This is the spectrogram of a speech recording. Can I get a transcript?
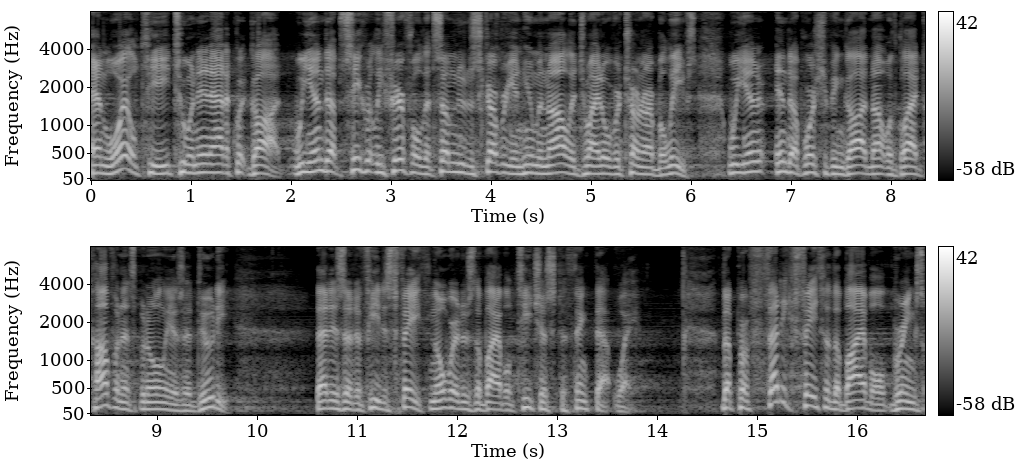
and loyalty to an inadequate God. We end up secretly fearful that some new discovery in human knowledge might overturn our beliefs. We end up worshiping God not with glad confidence, but only as a duty. That is a defeatist faith. Nowhere does the Bible teach us to think that way. The prophetic faith of the Bible brings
